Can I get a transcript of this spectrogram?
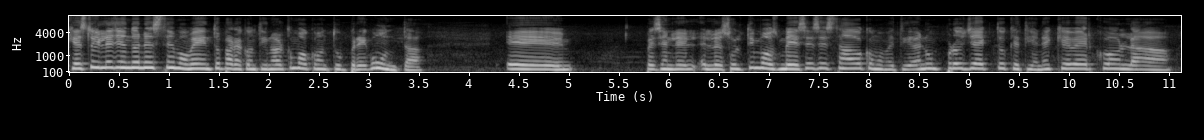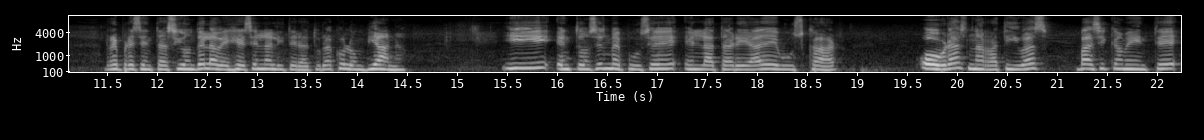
¿Qué estoy leyendo en este momento para continuar como con tu pregunta? Eh, pues en, en, los últimos meses he estado como metida en un proyecto que tiene que ver con la representación de la vejez en la literatura colombiana. Y entonces me puse en la tarea de buscar obras narrativas básicamente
